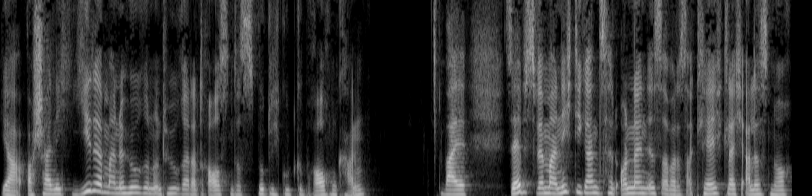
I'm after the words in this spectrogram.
ja, wahrscheinlich jeder meiner Hörerinnen und Hörer da draußen das wirklich gut gebrauchen kann. Weil selbst wenn man nicht die ganze Zeit online ist, aber das erkläre ich gleich alles noch,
